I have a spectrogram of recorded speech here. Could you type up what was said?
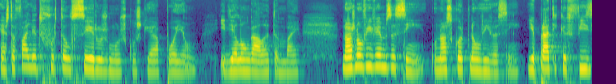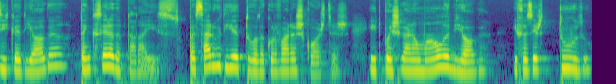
esta falha de fortalecer os músculos que a apoiam e de alongá-la também. Nós não vivemos assim, o nosso corpo não vive assim. E a prática física de yoga tem que ser adaptada a isso. Passar o dia todo a curvar as costas e depois chegar a uma aula de yoga e fazer tudo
